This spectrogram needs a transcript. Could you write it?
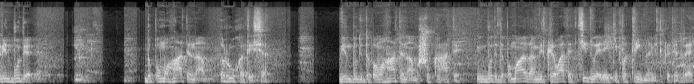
Він буде допомагати нам рухатися. Він буде допомагати нам шукати. Він буде допомагати нам відкривати ті двері, які потрібно відкрити двері.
